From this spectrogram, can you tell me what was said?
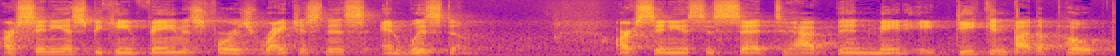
Arsenius became famous for his righteousness and wisdom. Arsenius is said to have been made a deacon by the Pope,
